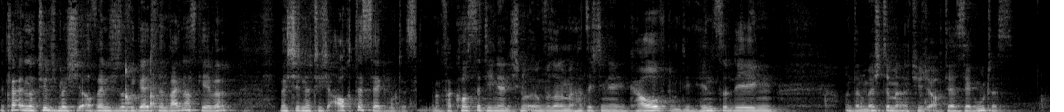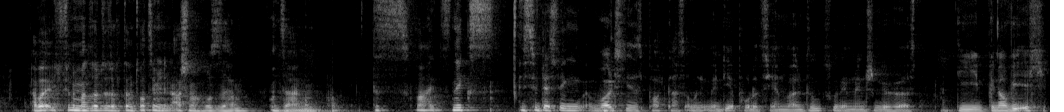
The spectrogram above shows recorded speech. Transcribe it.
Ja, klar, natürlich möchte ich auch, wenn ich so viel Geld für einen Wein ausgebe, möchte ich natürlich auch, dass der gut ist. Man verkostet den ja nicht nur irgendwo, sondern man hat sich den ja gekauft, um den hinzulegen. Und dann möchte man natürlich auch, der sehr gut ist. Aber ich finde, man sollte doch dann trotzdem den Arsch nach Hose haben und sagen, das war jetzt nix. Siehst du, deswegen wollte ich dieses Podcast unbedingt mit dir produzieren, weil du zu den Menschen gehörst, die genau wie ich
